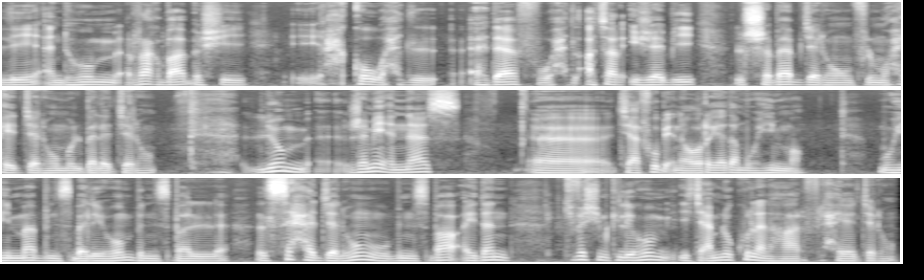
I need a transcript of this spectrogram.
اللي عندهم الرغبه باش يحققوا واحد الأهداف وواحد الأثر إيجابي للشباب ديالهم في المحيط ديالهم والبلد ديالهم. اليوم جميع الناس آه تعرفوا بانه الرياضة مهمة مهمة بالنسبة لهم بالنسبة للصحة ديالهم وبالنسبة أيضا كيفاش يمكن لهم يتعاملوا كل نهار في الحياة ديالهم.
